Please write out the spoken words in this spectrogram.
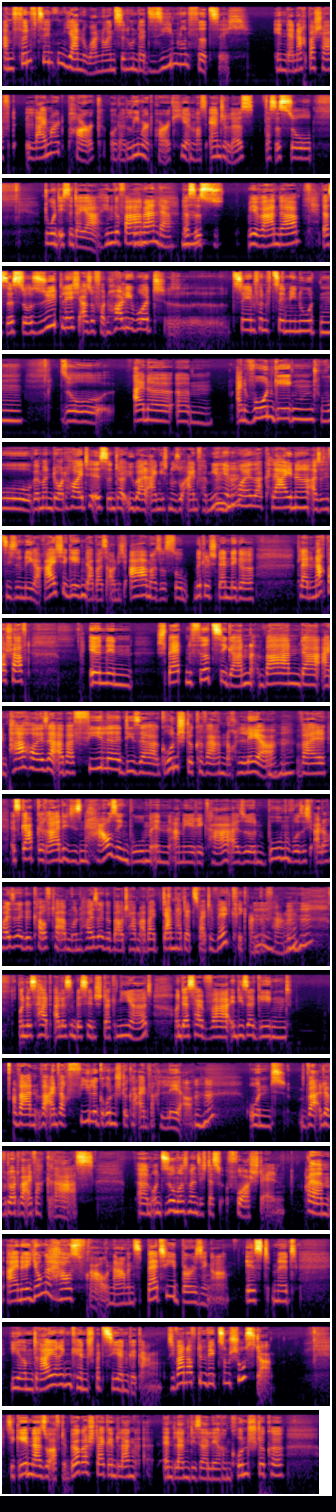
Am 15. Januar 1947 in der Nachbarschaft Limert Park oder Limert Park hier in Los Angeles, das ist so, du und ich sind da ja hingefahren. Wir waren da. Das ist, wir waren da. Das ist so südlich, also von Hollywood, äh, 10, 15 Minuten, so eine, ähm, eine Wohngegend, wo, wenn man dort heute ist, sind da überall eigentlich nur so Einfamilienhäuser, kleine. Also ist jetzt nicht so eine mega reiche Gegend, aber ist auch nicht arm. Also ist so mittelständige, kleine Nachbarschaft. In den späten 40ern waren da ein paar Häuser, aber viele dieser Grundstücke waren noch leer, mhm. weil es gab gerade diesen Housing-Boom in Amerika, also ein Boom, wo sich alle Häuser gekauft haben und Häuser gebaut haben, aber dann hat der Zweite Weltkrieg mhm. angefangen. Mhm. Und es hat alles ein bisschen stagniert. Und deshalb war in dieser Gegend, waren, war einfach viele Grundstücke einfach leer. Mhm. Und war, dort war einfach Gras. Ähm, und so muss man sich das vorstellen. Ähm, eine junge Hausfrau namens Betty Bersinger ist mit ihrem dreijährigen Kind spazieren gegangen. Sie waren auf dem Weg zum Schuster. Sie gehen da so auf dem Bürgersteig entlang, entlang dieser leeren Grundstücke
